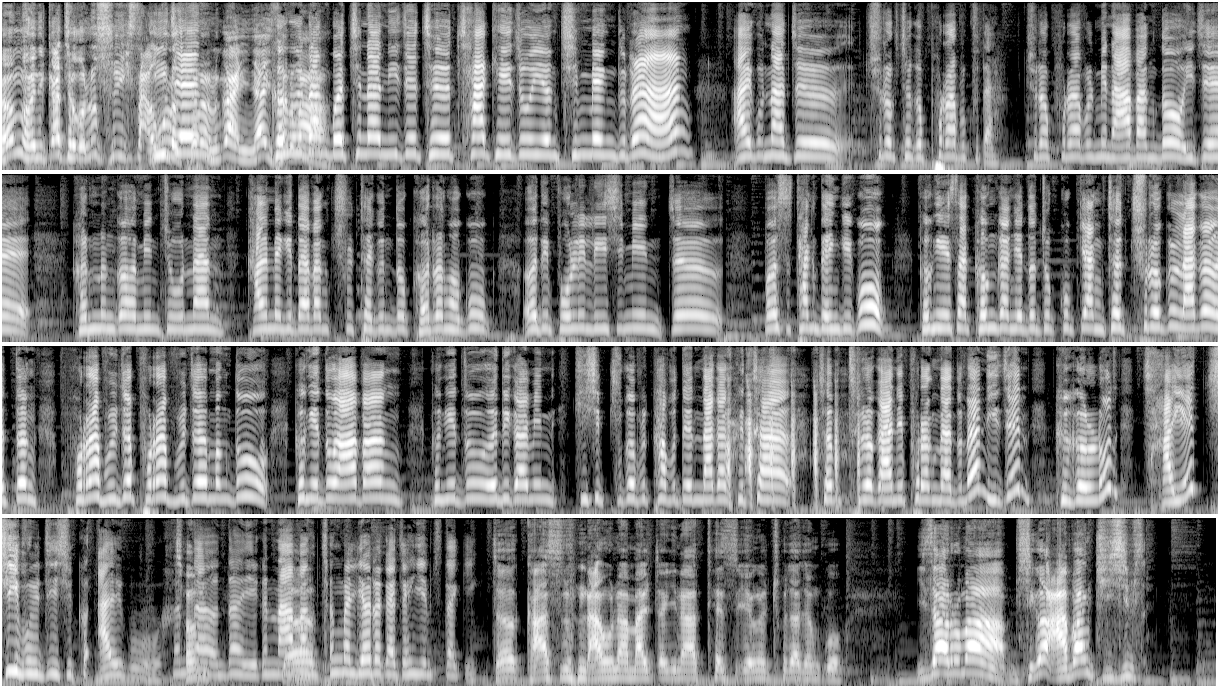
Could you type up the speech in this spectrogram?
경하니까 저걸로 수익 이젠 펴놓는 거 아니냐 이 사람아. 버치난 이제 저 차 개조형 진맹두랑 아이고 나 저 추럭 저거 포라불 쿠다. 추럭 포라불면 아방도 이제 걷는 거 하면 좋은한 갈매기 다방 출퇴근도 거렁하고 어디 볼일 있으면 저 버스 탕 댕기고 거기에서 건강에도 좋고 그냥 저 추럭을 나가 어떤 포라 불저 포라 불저 멍도 거기도 아방 거기도 어디 가면 기십 주겁을 카부된 나가 그 차 좀 트럭 안에 포락 놔두난 이젠 그걸로 차에 집을 지시고 아이고 헌다 참, 헌다. 이건 나방 정말 여러 가지 힘쓰다기. 저 가수 나훈아 말적이나 테스 형을 초자점고 이 사람아 지가 아방 기십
